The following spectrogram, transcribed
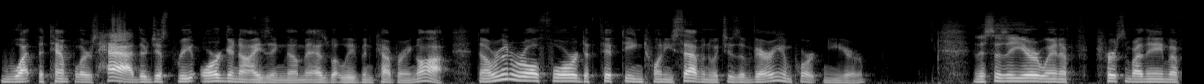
what the Templars had. They're just reorganizing them as what we've been covering off. Now we're going to roll forward to 1527, which is a very important year. And this is a year when a person by the name of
